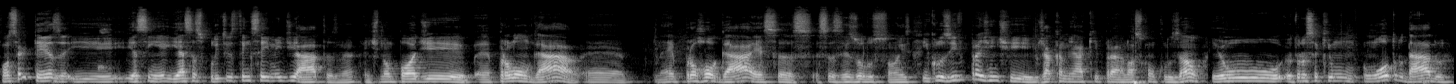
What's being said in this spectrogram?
Com certeza. E, e assim, e essas políticas têm que ser imediatas, né? A gente não pode é, prolongar é, né, prorrogar essas, essas resoluções. Inclusive, para a gente já caminhar aqui para a nossa conclusão, eu, eu trouxe aqui um, um outro dado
